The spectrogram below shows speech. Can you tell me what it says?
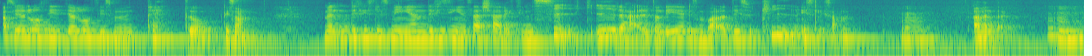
Alltså jag låter, ju- jag låter ju som en pretto liksom. Men det finns liksom ingen, det finns ingen så här kärlek till musik i det här, utan det är liksom bara, det är så kliniskt liksom. Mm. Jag vet inte. Mm.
